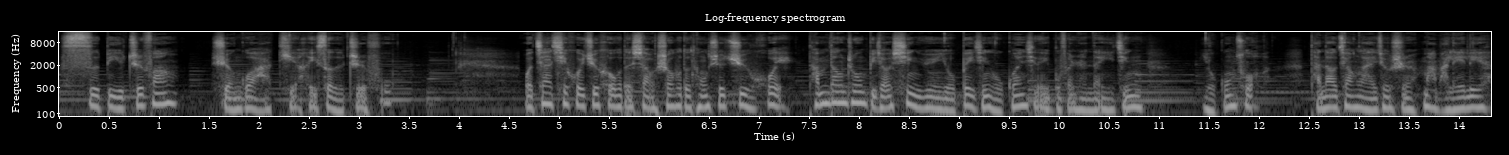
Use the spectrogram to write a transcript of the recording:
四壁之方，悬挂铁黑色的制服。我假期回去和我的小时候的同学聚会，他们当中比较幸运、有背景、有关系的一部分人呢，已经有工作了。谈到将来，就是骂骂咧咧。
